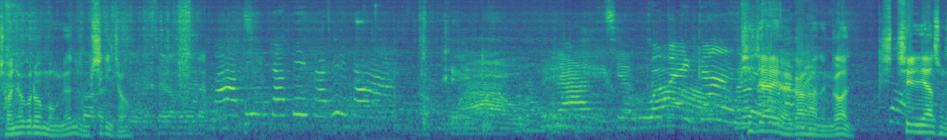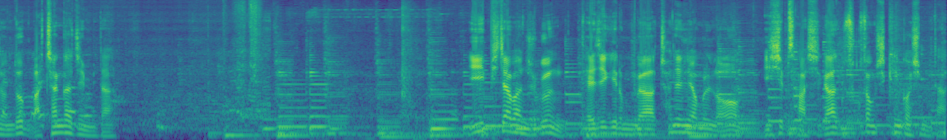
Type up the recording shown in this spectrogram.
저녁으로 먹는 음식이죠. 피자에 열광하는 건 시칠리아 소년도 마찬가지입니다. 이 피자 반죽은 돼지 기름과 천일염을 넣어 24시간 숙성시킨 것입니다.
